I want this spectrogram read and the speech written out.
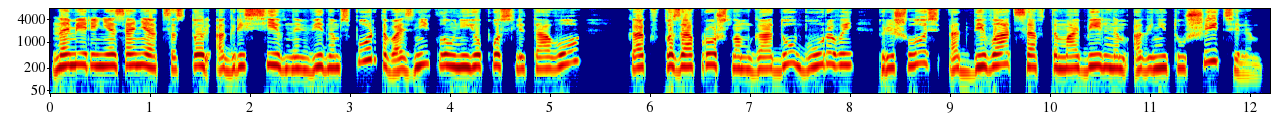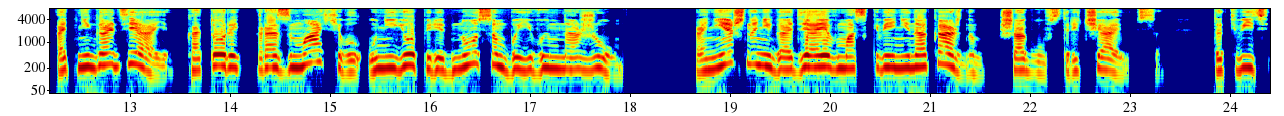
Намерение заняться столь агрессивным видом спорта возникло у нее после того, как в позапрошлом году Буровой пришлось отбиваться автомобильным огнетушителем от негодяя, который размахивал у нее перед носом боевым ножом. Конечно, негодяи в Москве не на каждом шагу встречаются, так ведь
